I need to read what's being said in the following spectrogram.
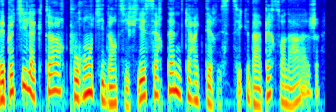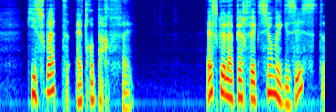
les petits lecteurs pourront identifier certaines caractéristiques d'un personnage qui souhaite être parfait. Est-ce que la perfection existe?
